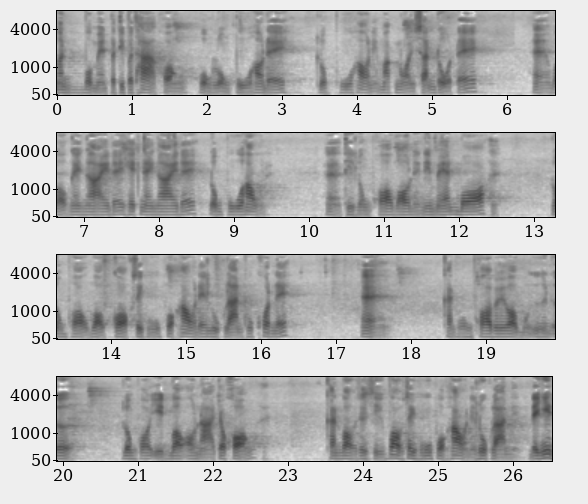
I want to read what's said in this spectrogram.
มันบ่แมนปฏิปทาขององค์หลวงปู่เฮาได้หลวงปู่เฮาเนี่ยมักหน่อยสันโดษได้บอกง่ายๆได้เฮ็ดง่ายๆได้หลวงปู่เฮาที่หลวงพ่อบอกเนี่ยนี่แมนบอหลวงพ่อบอกกอกใส่หูพวกเฮาได้ลูกหลานทุกคนเด้ขันหลวงพ่อไปบอกหมู่อื่น เออหลวงพ่ออินบอกเอาหนาเจ้าของ ขันบอกจังสีบอกใส่หูพวกเฮาเนี่ยลูกหลานเนี่ยได้ยิน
